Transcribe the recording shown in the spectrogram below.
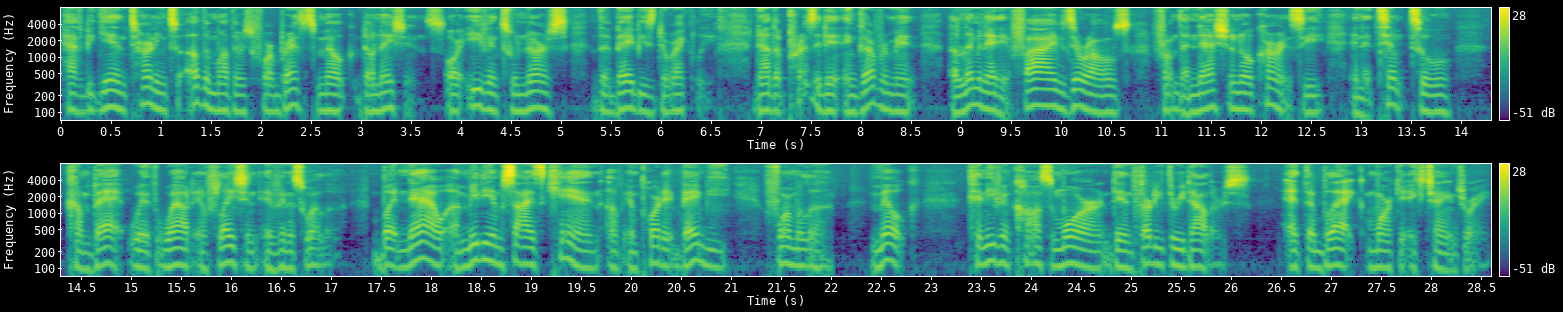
have begun turning to other mothers for breast milk donations or even to nurse the babies directly. Now, the president and government eliminated five zeros from the national currency in attempt to combat with wild inflation in Venezuela. But now a medium-sized can of imported baby formula milk can even cost more than $33 at the black market exchange rate.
